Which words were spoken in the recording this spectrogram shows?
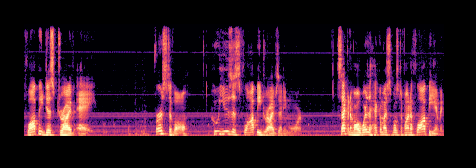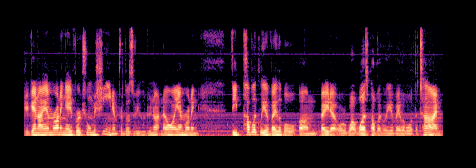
Floppy disk drive A. First of all, who uses floppy drives anymore? Second of all, where the heck am I supposed to find a floppy image? Again, I am running a virtual machine, and for those of you who do not know, I am running the publicly available um, beta, or what was publicly available at the time,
